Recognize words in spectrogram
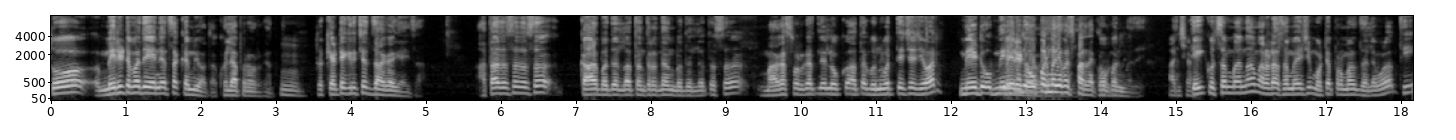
तो मेरिटमध्ये येण्याचा कमी होता खुल्या प्रवर्गात. तो कॅटेगरीच्याच जागा घ्यायचा. आता जसं जसं काळ बदलला तंत्रज्ञान बदललं तसं मागासवर्गातले लोक आता गुणवत्तेच्या जीवावर मेरिट मेरिट ओपनमध्ये पण स्पर्धा ओपन. मध्ये तेही कुटुंबांना मराठा समाजाची मोठ्या प्रमाणात झाल्यामुळं ती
